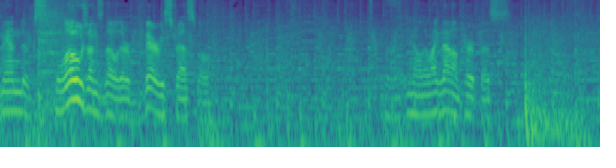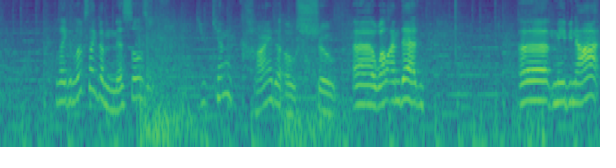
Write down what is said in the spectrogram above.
Man, the explosions, though, they're very stressful. They're like that on purpose. Like, it looks like the missiles, you can kind of... Oh, shoot. Uh, well, I'm dead. Uh, maybe not.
